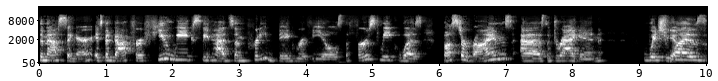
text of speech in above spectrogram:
The Masked Singer. It's been back for a few weeks. We've had some pretty big reveals. The first week was Busta Rhymes as the dragon, which Yeah. was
